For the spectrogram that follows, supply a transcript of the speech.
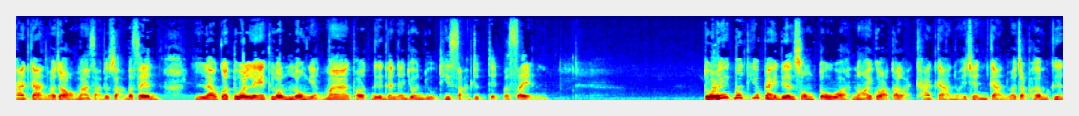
คาดการณ์ว่าจะออกมา 3.3%แล้วก็ตัวเลขลดลงอย่างมาก เพราะเดือนกันยายนอยู่ที่ 3.7%ตัวเลขเมื่อเทียบรายเดือนทรงตัวน้อยกว่าตลาดคาดการณ์ไว้เช่นกันว่าจะเพิ่มขึ้น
